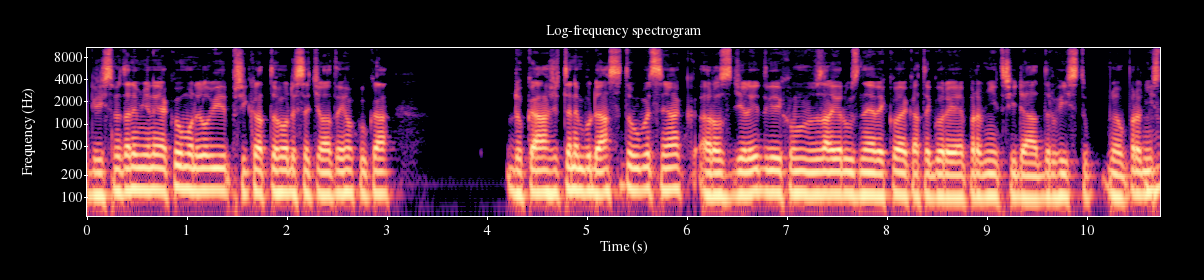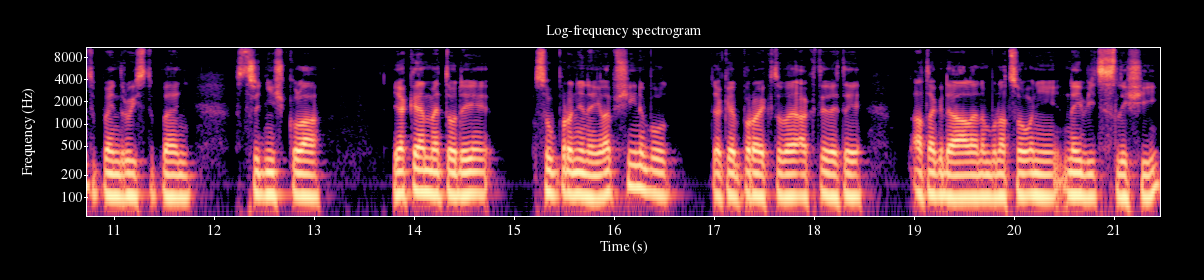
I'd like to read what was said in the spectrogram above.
Když jsme tady měli jako modelový příklad toho desetiletého kluka, dokážete nebo dá se to vůbec nějak rozdělit, kdybychom vzali různé věkové kategorie, první třída, druhý stup, no, první hmm. stupeň, druhý stupeň, střední škola, jaké metody jsou pro ně nejlepší, nebo jaké projektové aktivity a tak dále, nebo na co oni nejvíc slyší?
